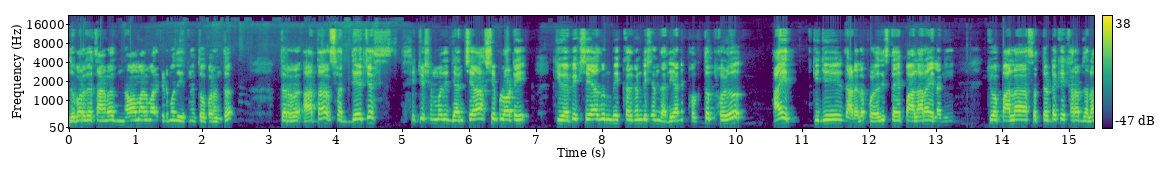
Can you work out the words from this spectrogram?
जोपर्यंत चांगला नवा माल मार्केटमध्ये येत नाही तोपर्यंत. तर आता सध्याच्या सिच्युएशनमध्ये ज्यांचे असे प्लॉट आहे की यापेक्षा अजून बेकार कंडिशन झाली आणि फक्त फळं आहेत की जे झाडाला फळं दिसत आहे पाला राहील आणि किंवा पाला सत्तर टक्के खराब झाला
